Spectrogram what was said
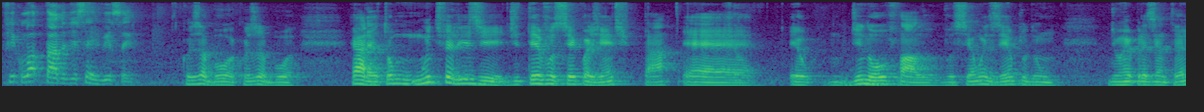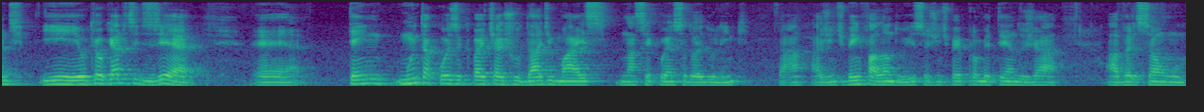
fico lotado de serviço aí. Coisa boa, coisa boa. Cara, eu estou muito feliz de, de ter você com a gente, tá? É, eu, de novo, falo, você é um exemplo de um, de um representante e o que eu quero te dizer é, é tem muita coisa que vai te ajudar demais na sequência do EduLink, tá? A gente vem falando isso, a gente vem prometendo já a versão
